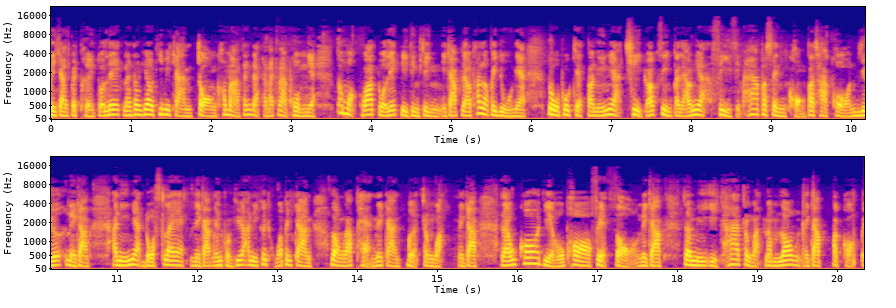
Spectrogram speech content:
มีการเปิดเผยตัวเลขนักท่องเที่ยวที่มีการจองเข้ามาตั้งแต่กรกฎาคมเนี่ยต้องบอกว่าตัวเลขดีจริงๆนะครับแล้วถ้าเราไปดูเนี่ยตัวภูเก็ตตอนนี้เนี่ยฉีดวัคซีนไปแล้วเนี่ย45%ของประชากรเยอะนะครับอันนี้เนี่ยโดสแรกนะครับงั้นผมคิดว่าอันนี้ก็ถือว่าเป็นการรองรับแผนในการเปิดจังหวัดนะครับแล้วก็เดี๋ยวพอเฟสสองนะครับจะมีอีก 5 จังหวัดนำร่องนะครับประกอบไป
